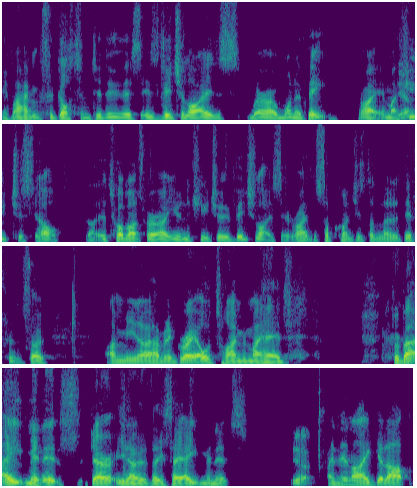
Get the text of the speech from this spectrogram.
if I haven't forgotten to do this, is visualize where I want to be, right, in my yeah. future self like the 12 months where are you in the future visualize it right the subconscious doesn't know the difference so i'm you know having a great old time in my head for about eight minutes Garrett, you know they say eight minutes. Yeah. And then i get up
